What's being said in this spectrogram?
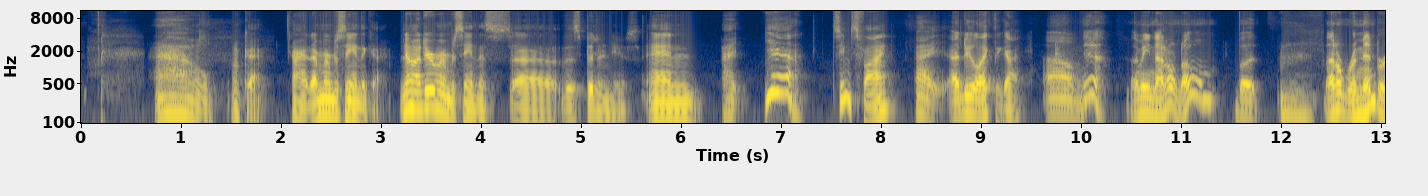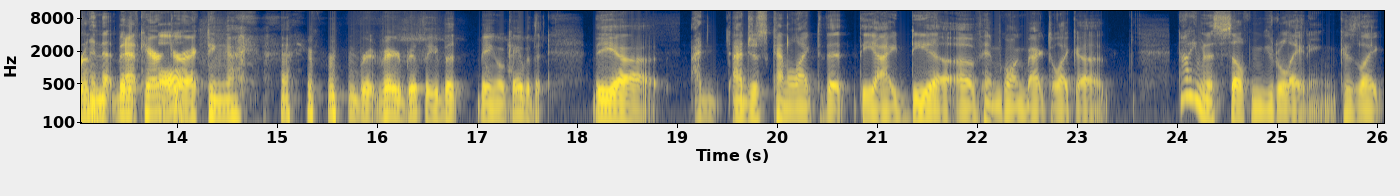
oh, okay. All right, I remember seeing the guy. No, I do remember seeing this uh this bit of news. And I yeah, seems fine. I I do like the guy. Um yeah, I mean, I don't know him, but I don't remember him. and that bit of character all. acting I, I remember it very briefly, but being okay with it. The uh I I just kind of liked that the idea of him going back to like a not even a self-mutilating cuz like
